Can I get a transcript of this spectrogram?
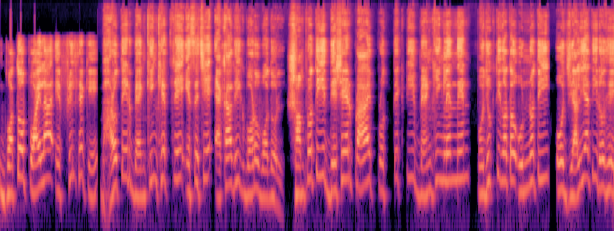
গত পয়লা এপ্রিল থেকে ভারতের ব্যাংকিং ক্ষেত্রে এসেছে একাধিক বড় বদল। সম্প্রতি দেশের প্রায় প্রত্যেকটি ব্যাংকিং লেনদেন প্রযুক্তিগত উন্নতি ও জালিয়াতি রোধে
